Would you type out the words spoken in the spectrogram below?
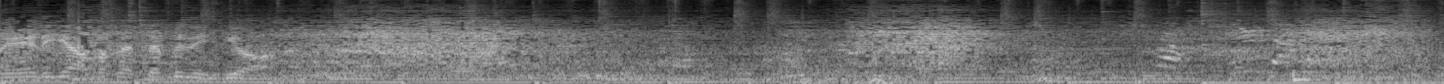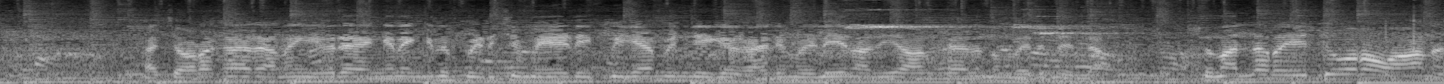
മേടിക്കാൻ മേടിക്കാനുള്ള സെറ്റപ്പിൽ നിൽക്കുക കച്ചവടക്കാരാണെങ്കിൽ ഇവരെ എങ്ങനെയെങ്കിലും പിടിച്ച് മേടിപ്പിക്കാൻ വേണ്ടിയൊക്കെ കാര്യം വെളിയിൽ നിന്ന് അധികം ആൾക്കാരൊന്നും വരുന്നില്ല. പക്ഷെ നല്ല റേറ്റ് കുറവാണ്.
